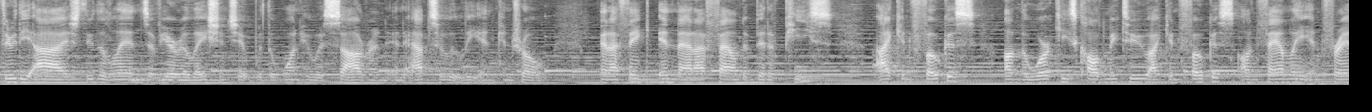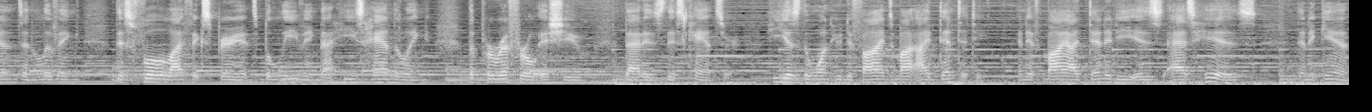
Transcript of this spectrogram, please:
through the eyes, through the lens of your relationship with the one who is sovereign and absolutely in control. And I think in that I've found a bit of peace. I can focus on the work He's called me to. I can focus on family and friends and living this full life experience, believing that He's handling the peripheral issue that is this cancer. He is the one who defines my identity. And if my identity is as His, then again,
